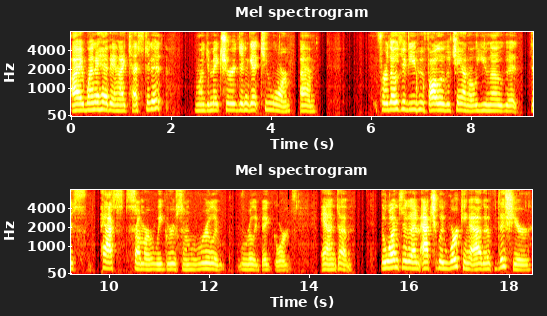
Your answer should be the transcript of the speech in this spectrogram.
I went ahead and I tested it. Wanted to make sure it didn't get too warm. Um, for those of you who follow the channel, you know that this past summer we grew some really really big gourds. And um, the ones that I'm actually working out of this year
